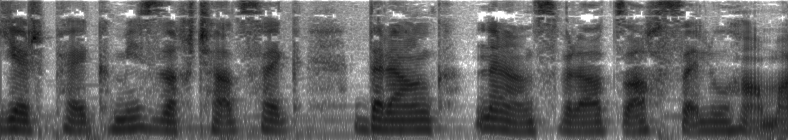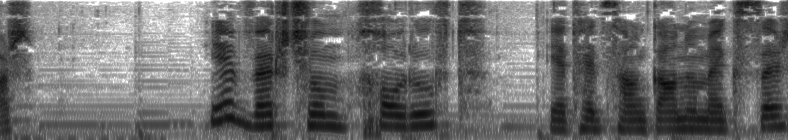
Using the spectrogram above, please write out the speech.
Երբեք մի զղջացեք դրանք նրանց վրա ծախսելու համար։ Եվ վերջում խորուրդ, եթե ցանկանում եք սեր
